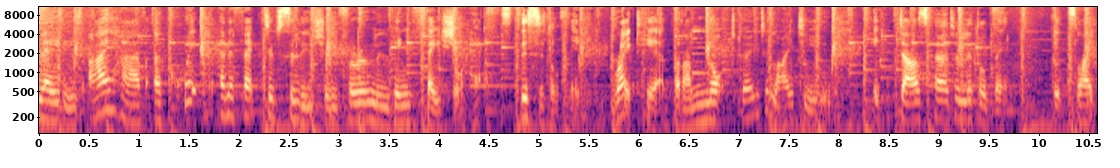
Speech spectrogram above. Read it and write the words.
Ladies, I have a quick and effective solution for removing facial hair. It's this little thing right here, but I'm not going to lie to you. It does hurt a little bit. It's like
